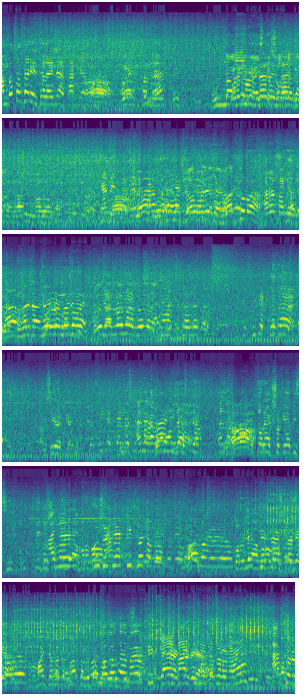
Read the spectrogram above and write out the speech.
আমরা তো গাড়ি চালাই না সিগারেট খেতে আমি খাই সিগারেট খেলে খানা কেমন দেখতে আমি তোর 100 টাকা দিছি তুই কইছিস আইনে তুই আমার দুশো টাকা। টিপ লই যাব। তোর লে আমার মাই চলো তো মারতে হবে। ভাই তুমি তো করো না আর করো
